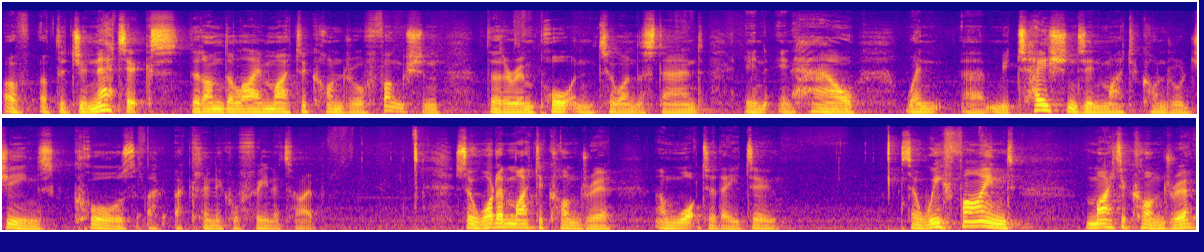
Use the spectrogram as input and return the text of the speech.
of, of the genetics that underlie mitochondrial function that are important to understand in, in how when uh, mutations in mitochondrial genes cause a, a clinical phenotype. So what are mitochondria and what do they do? So we find mitochondria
